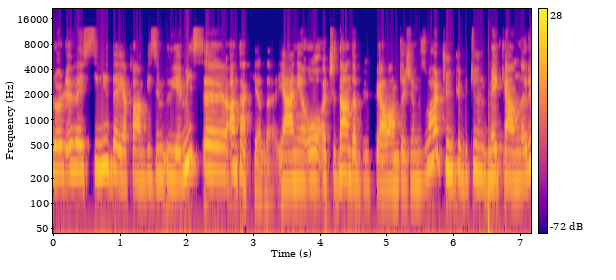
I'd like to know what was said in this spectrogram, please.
rol övesini de yapan bizim üyemiz Antakyalı. Yani o açıdan da büyük bir avantajımız var. Çünkü bütün mekanları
